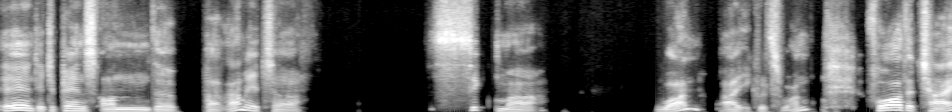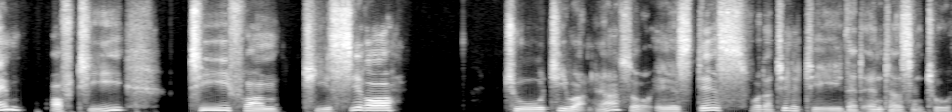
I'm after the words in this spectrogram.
and it depends on the parameter sigma 1, i equals 1, for the time of t, t from t0 to T1. Yeah, so is this volatility that enters into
